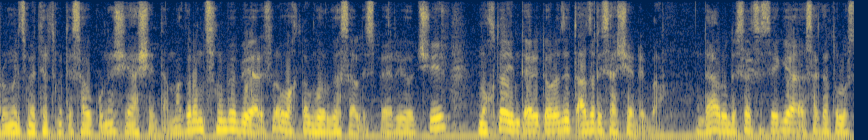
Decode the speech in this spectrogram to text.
რომელიც მე-11 საუკუნეში აშენდა, მაგრამ ცნობები არის, რომ ვახტანგ გორგასალის პერიოდში მოხდა იმ ტერიტორიაზე ტაძრის აშენება და როდესაც ესე იგი საქართველოს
